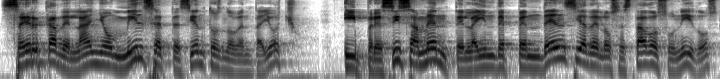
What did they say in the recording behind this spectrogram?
cerca del año 1798. Y precisamente la independencia de los Estados Unidos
